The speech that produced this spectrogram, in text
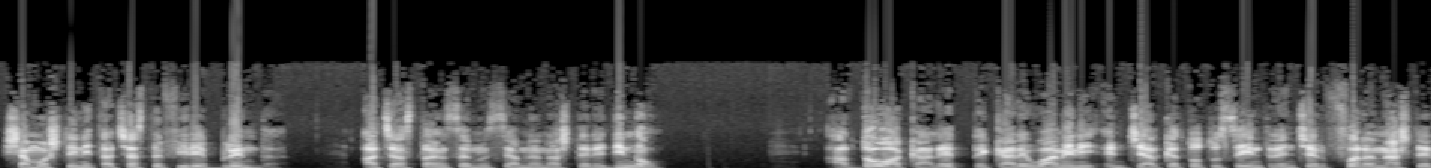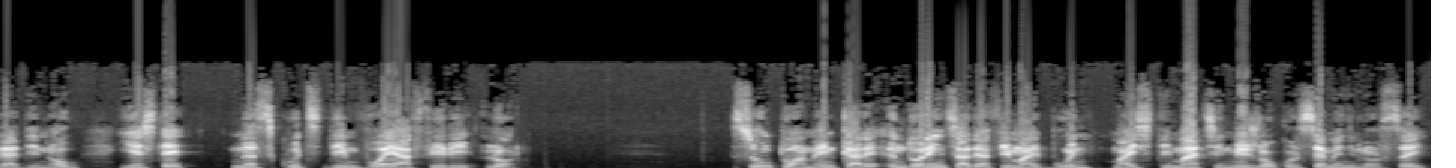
și a moștenit această fire blândă. Aceasta însă nu înseamnă naștere din nou. A doua cale pe care oamenii încearcă totul să intre în cer fără nașterea din nou este născuți din voia firii lor. Sunt oameni care, în dorința de a fi mai buni, mai stimați în mijlocul semenilor săi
